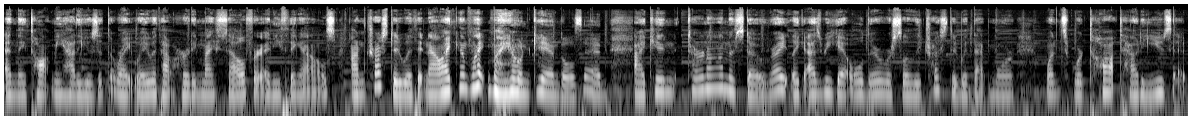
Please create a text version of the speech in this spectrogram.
and they taught me how to use it the right way without hurting myself or anything else, I'm trusted with it. Now I can light my own candles and I can turn on the stove, right? Like as we get older, we're slowly trusted with that more once we're taught how to use it.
